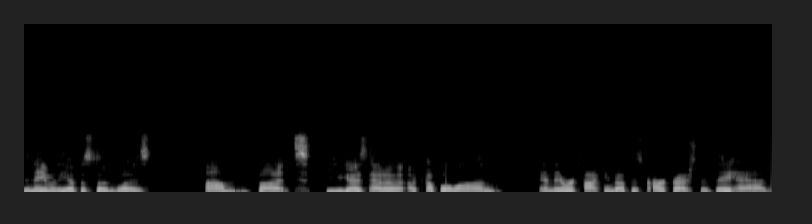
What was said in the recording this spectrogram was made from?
the name of the episode was, um, but you guys had a, a couple on, and they were talking about this car crash that they had,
